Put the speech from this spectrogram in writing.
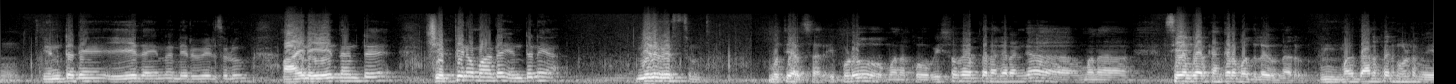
Hmm. వెంటనే ఏదైనా నెరవేర్చుడు. ఆయన ఏంటంటే చెప్పిన మాట వెంటనే నెరవేరుస్తుంది ముత్యాలు సార్ ఇప్పుడు మనకు విశ్వవ్యాప్త నగరంగా మన సీఎం గారు కంకణ బద్దులై ఉన్నారు. మ్మ్. మరి దానిపైన కూడా మీ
